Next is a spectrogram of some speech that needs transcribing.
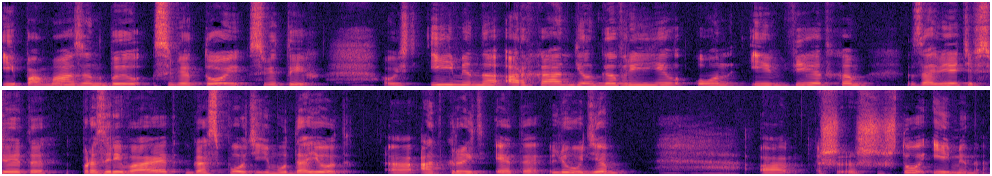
и помазан был святой святых». То есть именно архангел Гавриил, он и в Ветхом Завете все это прозревает, Господь ему дает а, открыть это людям. А, что именно?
